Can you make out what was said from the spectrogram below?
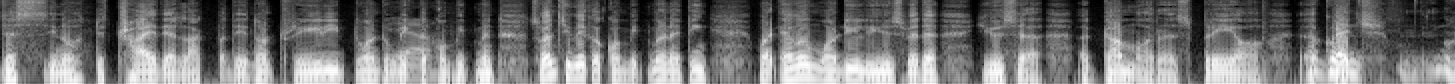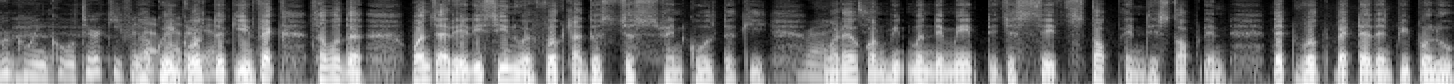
just, you know, they try their luck, but they don't really want to yeah. make the commitment. So once you make a commitment, I think whatever module you use, whether you use a, a gum or a spray or a or going, patch. Or going cold turkey for that Going matter, cold yeah. turkey. In fact, some of the ones I really seen who have worked are those just went cold turkey. Right. Whatever commitment they made, they just said stop and they stopped. And that worked better than people who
